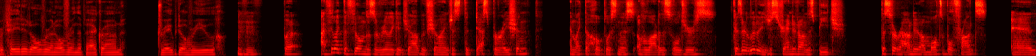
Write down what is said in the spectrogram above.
Repeated over and over in the background, draped over you. hmm But I feel like the film does a really good job of showing just the desperation and like the hopelessness of a lot of the soldiers because they're literally just stranded on this beach. They're surrounded on multiple fronts, and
